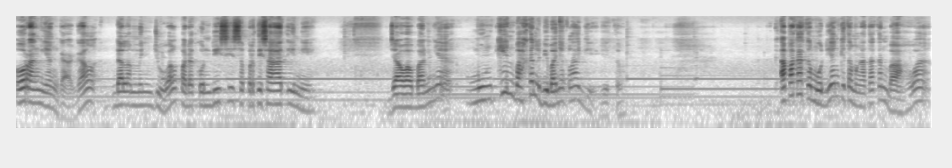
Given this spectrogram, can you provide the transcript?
orang yang gagal dalam menjual pada kondisi seperti saat ini? Jawabannya mungkin bahkan lebih banyak lagi gitu. Apakah kemudian kita mengatakan bahwa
